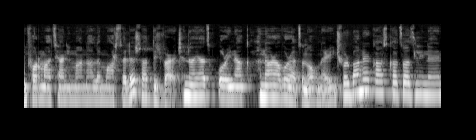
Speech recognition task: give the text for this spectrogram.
ինֆորմացիան իմանալը մարսելը շատ դժվար է։ Չնայած օրինակ հնարավոր է ծնողները ինչ որ բաներ կասկածած լինեն,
